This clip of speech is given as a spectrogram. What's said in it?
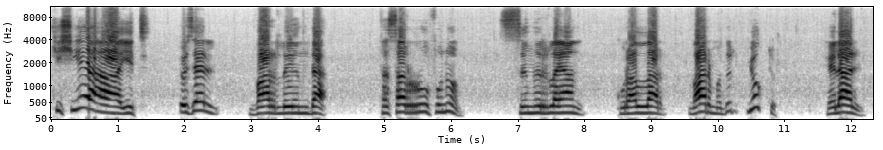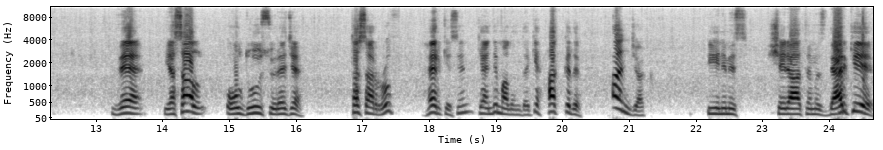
kişiye ait özel varlığında tasarrufunu sınırlayan kurallar var mıdır? Yoktur. Helal ve yasal olduğu sürece tasarruf herkesin kendi malındaki hakkıdır. Ancak dinimiz, şeriatımız der ki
